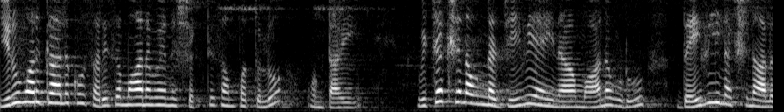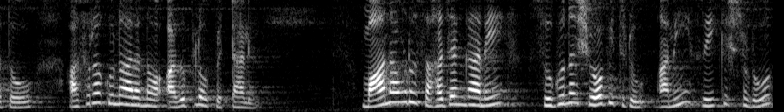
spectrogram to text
ఇరు వర్గాలకు సరిసమానమైన శక్తి సంపత్తులు ఉంటాయి. విచక్షణ ఉన్న జీవి అయిన మానవుడు దైవీ లక్షణాలతో అసుర గుణాలను అదుపులో పెట్టాలి. మానవుడు సహజంగానే సుగుణ శోభితుడు అని శ్రీకృష్ణుడు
